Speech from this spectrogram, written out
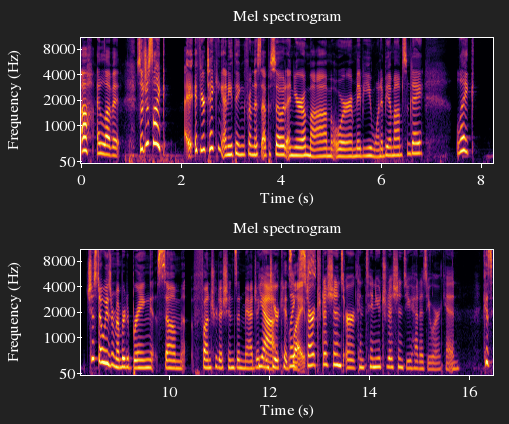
Oh, I love it. So just like if you're taking anything from this episode and you're a mom or maybe you want to be a mom someday, like just always remember to bring some fun traditions and magic yeah, into your kids' like lives. start traditions or continue traditions you had as you were a kid. because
